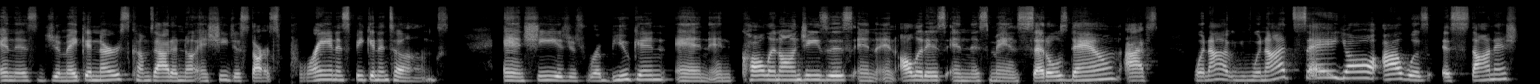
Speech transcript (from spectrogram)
And this Jamaican nurse comes out and and she just starts praying and speaking in tongues. And she is just rebuking and and calling on Jesus and and all of this. And this man settles down. I've when I when I say y'all, I was astonished.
